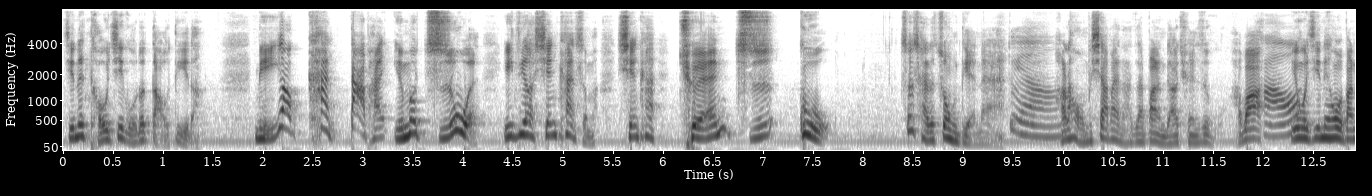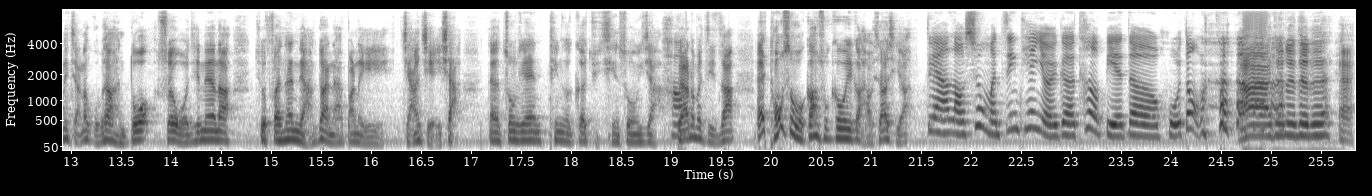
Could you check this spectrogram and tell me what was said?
今天投机股都倒地了。你要看大盘有没有止稳，一定要先看什么？先看全值股。这才是重点呢。对啊。好了，我们下半场再帮你聊权值股，好不好？好。因为今天会帮你讲的股票很多，所以我今天呢就分成两段来帮你讲解一下。但中间听个歌曲轻松一下，不要那么紧张。哎，同时我告诉各位一个好消息啊。对啊，老师，我们今天有一个特别的活动。啊，对对对对，哎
